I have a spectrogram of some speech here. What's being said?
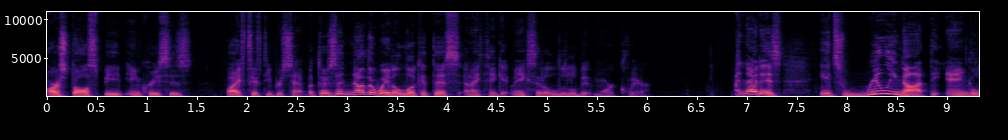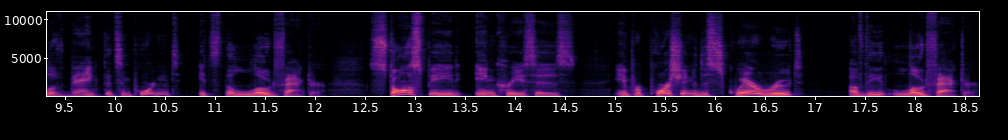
our stall speed increases by 50%. But there's another way to look at this, and I think it makes it a little bit more clear. And that is, it's really not the angle of bank that's important, it's the load factor. Stall speed increases in proportion to the square root of the load factor.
